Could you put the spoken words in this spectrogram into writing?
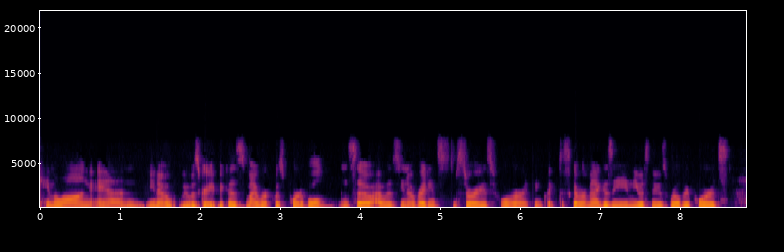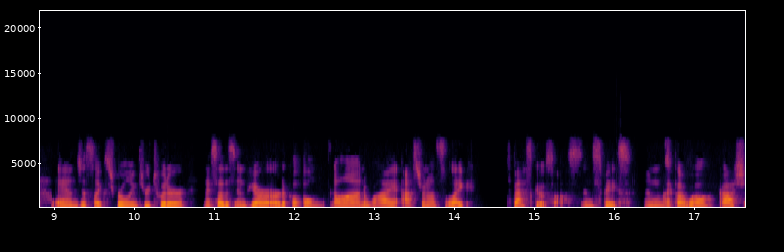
came along, and you know it was great because my work was portable, and so I was you know writing some stories for I think like Discover Magazine, U.S. News, World Reports and just like scrolling through Twitter, and I saw this NPR article on why astronauts like Tabasco sauce in space. And I thought, well, gosh,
